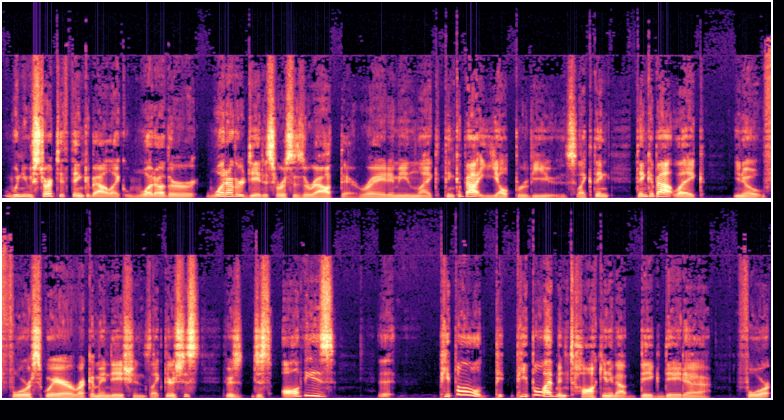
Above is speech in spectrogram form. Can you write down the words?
When you start to think about like what other what other data sources are out there, right? I mean, like think about Yelp reviews. Like think think about like you know Foursquare recommendations. Like there's just there's just all these uh, people p- people have been talking about big data for,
